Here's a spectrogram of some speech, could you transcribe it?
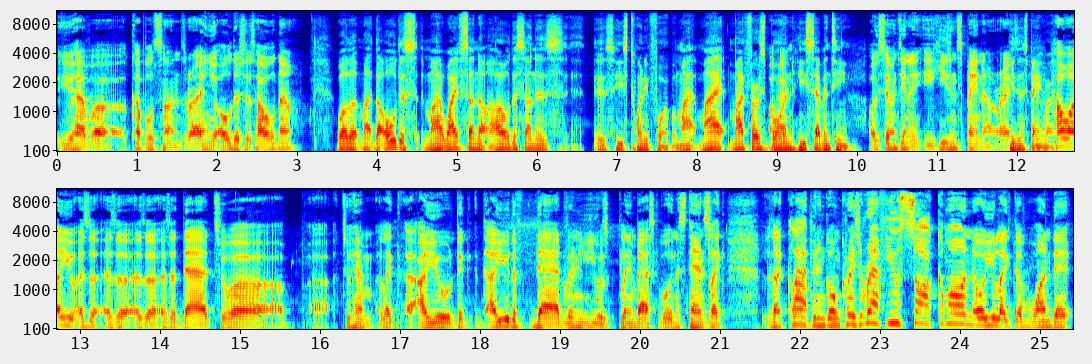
you have a couple sons, right? And your oldest is how old now? Well, the, my, the oldest, my wife's son, the oldest son is is he's 24, but my my my firstborn, he's 17. Oh, he's 17 and he's in Spain now, right? He's in Spain, right? How are you as a as a as a as a dad to uh, uh to him? Like, are you the are you the dad when he was playing basketball in the stands, like like clapping and going crazy? Ref, you suck! Come on! Or you like the one that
